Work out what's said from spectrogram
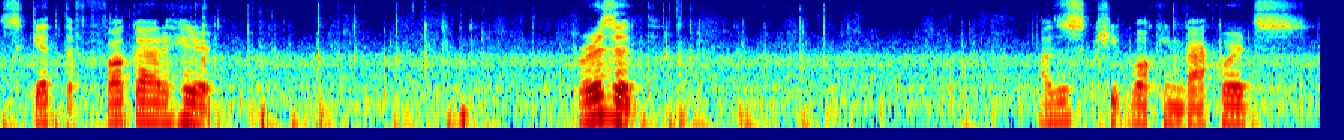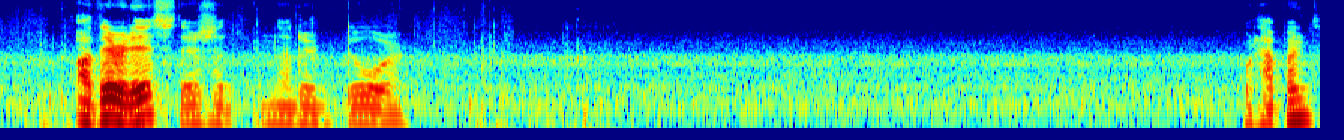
Let's get the fuck out of here. Where is it? I'll just keep walking backwards. Oh, there it is. There's another door. What happened?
